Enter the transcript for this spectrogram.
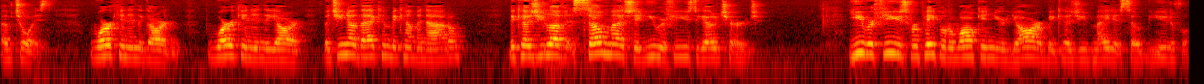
of choice. Working in the garden, working in the yard. But you know that can become an idol because you love it so much that you refuse to go to church. You refuse for people to walk in your yard because you've made it so beautiful.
